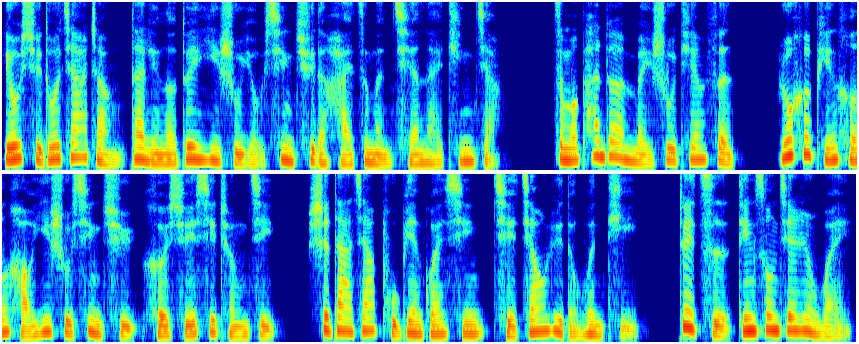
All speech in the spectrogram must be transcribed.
有许多家长带领了对艺术有兴趣的孩子们前来听讲。怎么判断美术天分？如何平衡好艺术兴趣和学习成绩？是大家普遍关心且焦虑的问题。对此，丁松坚认为，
